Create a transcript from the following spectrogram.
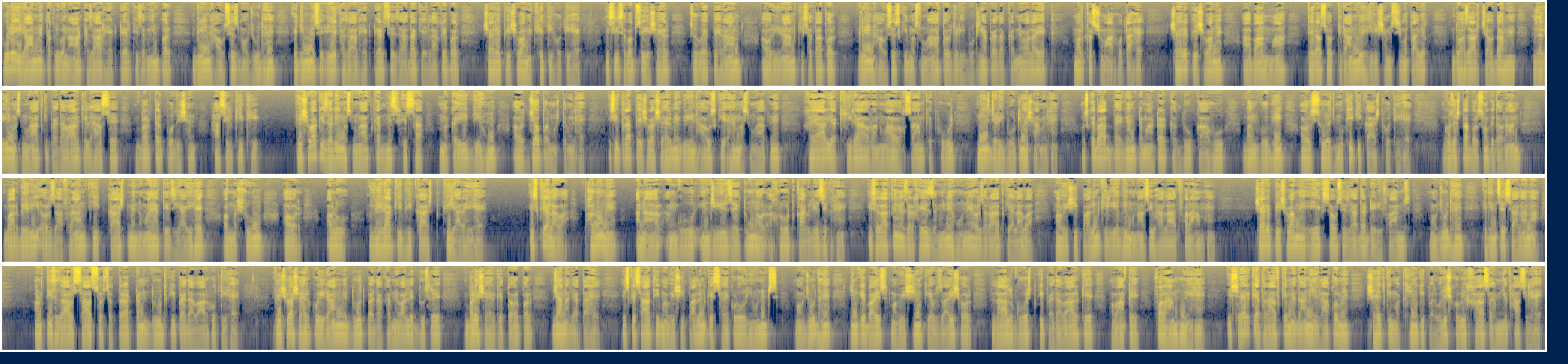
پورے ایران میں تقریباً آٹھ ہزار ہیکٹیئر کی زمین پر گرین ہاؤسز موجود ہیں کہ جن میں سے ایک ہزار ہیکٹیئر سے زیادہ کے علاقے پر شہر پیشوا میں کھیتی ہوتی ہے۔ اسی سبب سے یہ شہر صوبہ تہران اور ایران کی سطح پر گرین ہاؤسز کی مصنوعات اور جڑی بوٹیاں پیدا کرنے والا ایک مرکز شمار ہوتا ہے۔ شہر پیشوا نے آبان ماہ تیرہ سو ترانوے ہجری شمسی مطابق دو ہزار چودہ میں زرعی مصنوعات کی پیداوار کے لحاظ سے برتر پوزیشن حاصل کی تھی۔ پیشوا کی زرعی مصنوعات کا نصف حصہ مکئی، گیہوں اور جو پر مشتمل ہے۔ اسی طرح پیشوا شہر میں گرین ہاؤس کی اہم مصنوعات میں خیار یا کھیرا اور انواع و اقسام کے پھول، نیز جڑی بوٹیاں شامل ہیں۔ اس کے بعد بیگن، ٹماٹر، کدو، کاہو، بند گوبھی اور سورج مکھی کی کاشت ہوتی ہے۔ گزشتہ برسوں کے دوران باربیری اور زعفران کی کاشت میں نمایاں تیزی آئی ہے اور مشروم اور الو ویرا کی بھی کاشت کی جا رہی ہے۔ اس کے علاوہ پھلوں میں انار، انگور، انجیر، زیتون اور اخروٹ قابل ذکر ہیں۔ اس علاقے میں زرخیز زمینیں ہونے اور زراعت کے علاوہ مویشی پالن کے لیے بھی مناسب حالات فراہم ہیں۔ شہر پیشوا میں ایک سو سے زیادہ ڈیری فارمز موجود ہیں کہ جن سے سالانہ اڑتیس ہزار سات سو سترہ ٹن دودھ کی پیداوار ہوتی ہے۔ پیشوا شہر کو ایران میں دودھ پیدا کرنے والے دوسرے بڑے شہر کے طور پر جانا جاتا ہے۔ اس کے ساتھ ہی مویشی پالن کے سینکڑوں یونٹس موجود ہیں جن کے باعث مویشیوں کی افزائش اور لال گوشت کی پیداوار کے مواقع فراہم ہوئے ہیں۔ اس شہر کے اطراف کے میدانی علاقوں میں شہد کی مکھیوں کی پرورش کو بھی خاص اہمیت حاصل ہے۔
